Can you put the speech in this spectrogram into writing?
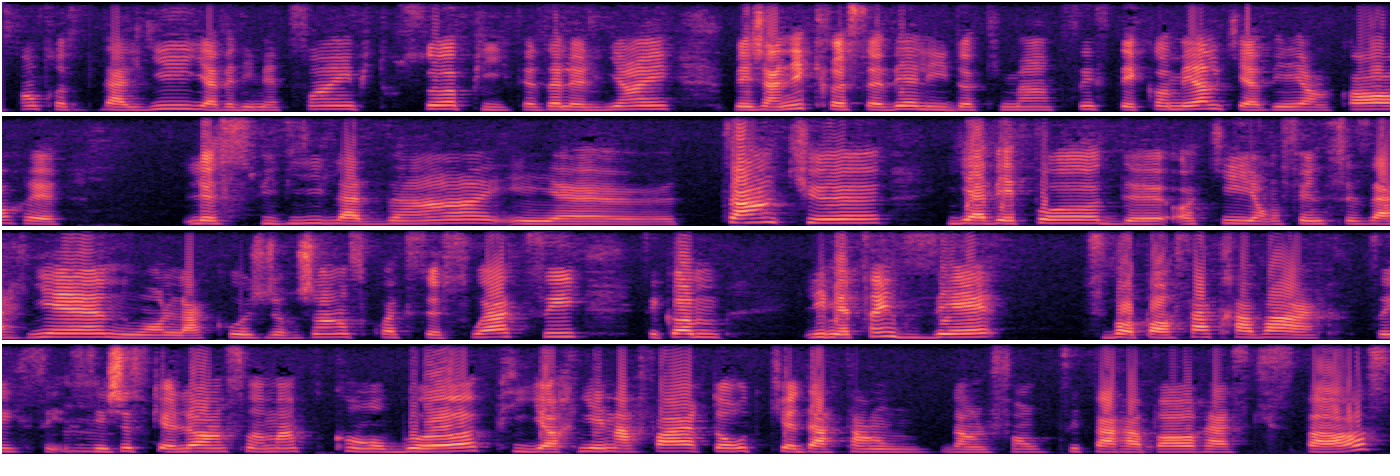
centre hospitalier, il y avait des médecins puis tout ça, puis ils faisaient le lien. Mais Jannick recevait les documents. C'était comme elle qui avait encore euh, le suivi là-dedans. Et euh, tant que il n'y avait pas de OK, on fait une césarienne ou on l'accouche d'urgence, quoi que ce soit, c'est comme les médecins disaient tu vas passer à travers. C'est, mm. c'est juste que là, en ce moment, tu combats, puis il n'y a rien à faire d'autre que d'attendre, dans le fond, par rapport à ce qui se passe.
